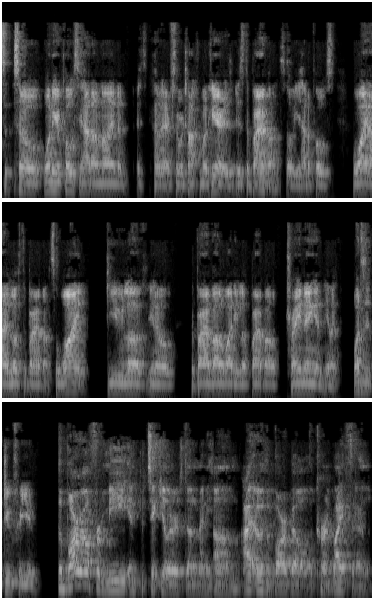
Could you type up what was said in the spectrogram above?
So, so, one of your posts you had online, and it's kind of everything we're talking about here, is, is the barbell. So you had a post why I love the barbell. So why do you love, you know, the barbell? Why do you love barbell training? And you know, what does it do for you? The barbell for me in particular has done many. Um, I owe the barbell the current life that I live.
